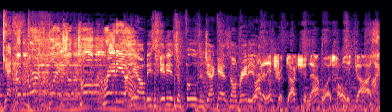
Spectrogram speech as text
and Getty. The birthplace of talk radio. I hear all these idiots and fools and jackasses on radio. What an introduction that was. Holy God. My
